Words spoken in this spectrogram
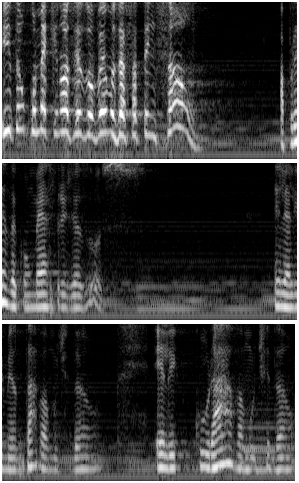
Então, como é que nós resolvemos essa tensão? Aprenda com o Mestre Jesus ele alimentava a multidão, ele curava a multidão,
